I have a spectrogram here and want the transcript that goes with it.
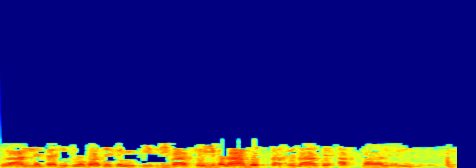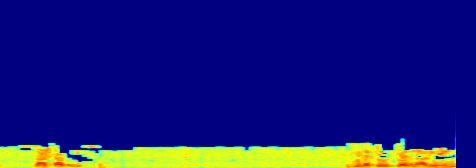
قرآن نے پہلی دو باتیں کہی تیسری بات کہی بلا متفضات افسان بادشاہ ہوگی؟ یہ بچے اس کے اولاد ہی نہیں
